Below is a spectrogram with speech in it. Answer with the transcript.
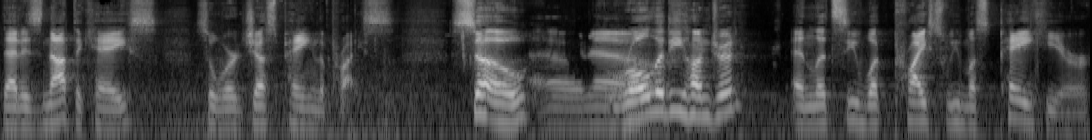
That is not the case, so we're just paying the price. So, Oh no. roll a d100 and let's see what price we must pay here.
